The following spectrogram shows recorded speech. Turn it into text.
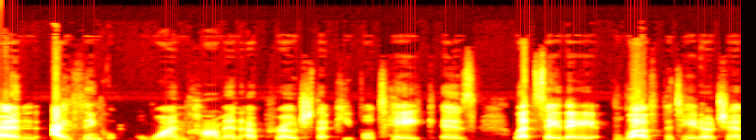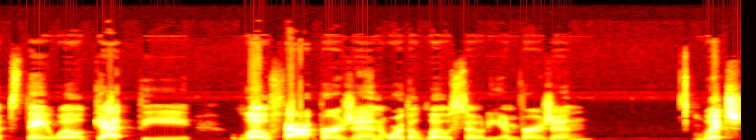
And I think one common approach that people take is let's say they love potato chips, they will get the low fat version or the low sodium version, which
